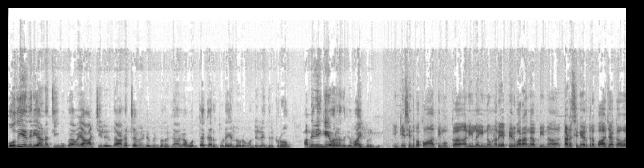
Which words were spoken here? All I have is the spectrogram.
பொது எதிரியான திமுகவை ஆட்சியிலிருந்து அகற்ற வேண்டும் என்பதற்காக ஒத்த கருத்துடைய எல்லோரும் ஒன்றிணைந்திருக்கிறோம் அப்படின்னு இங்கேயும் வர்றதுக்கு வாய்ப்பு இருக்கு. இன்கேஸ் இந்த பக்கம் அதிமுக அணியில இன்னும் நிறைய பேர் வராங்க அப்படின்னா கடைசி நேரத்துல பாஜகவை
